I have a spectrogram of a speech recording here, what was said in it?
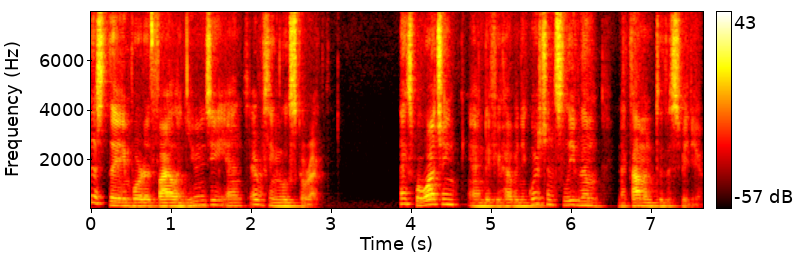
Test the imported file in Unity and everything looks correct. Thanks for watching and if you have any questions leave them in a comment to this video.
